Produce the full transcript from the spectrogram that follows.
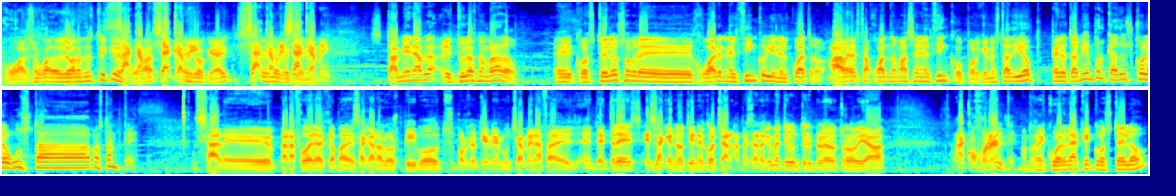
jugar, son jugadores de baloncesto y quieren Sácame, jugar. sácame. Es lo que hay. es Sácame, lo que sácame. tiene. También habla, y tú lo has nombrado, eh, Costello sobre jugar en el 5 y en el 4. Ahora está jugando más en el 5 porque no está Diop, pero también porque a Dusko le gusta bastante. Sale para afuera, es capaz de sacar a los pivots porque tiene mucha amenaza de, de tres. Esa que no tiene Cochar, a pesar de que metió un triple el otro día acojonante. Recuerda que Costello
